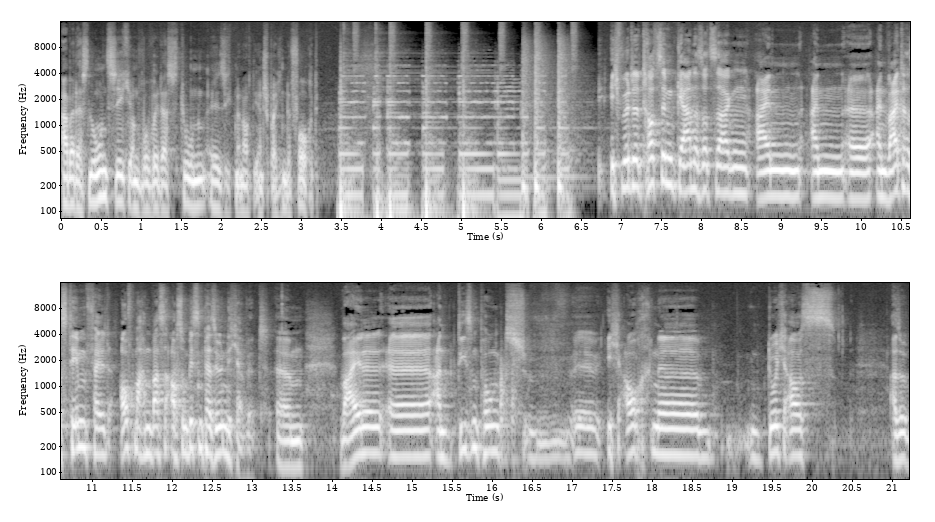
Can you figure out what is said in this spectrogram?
aber das lohnt sich und wo wir das tun, äh, sieht man auch die entsprechende Frucht. Ich würde trotzdem gerne sozusagen ein, ein, äh, ein weiteres Themenfeld aufmachen, was auch so ein bisschen persönlicher wird. Ähm, weil äh, an diesem Punkt äh, ich auch eine durchaus, also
